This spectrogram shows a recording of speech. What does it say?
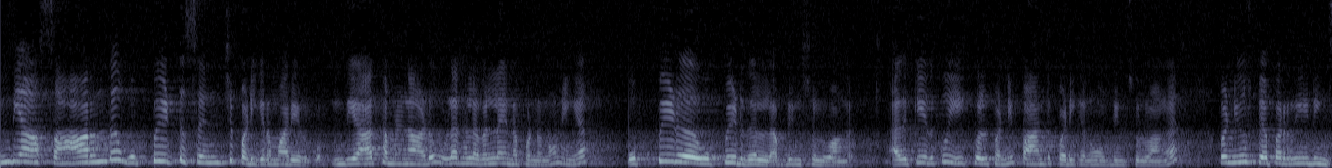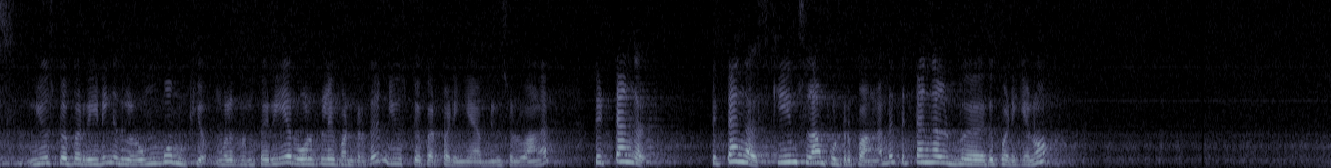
இந்தியா சார்ந்து ஒப்பீட்டு செஞ்சு படிக்கிற மாதிரி இருக்கும். இந்தியா தமிழ்நாடு உலக லெவலில் என்ன பண்ணணும்? நீங்கள் ஒப்பீடு ஒப்பிடுதல் அப்படின்னு சொல்லுவாங்க. அதுக்கு இதுக்கும் ஈக்குவல் பண்ணி பார்த்து படிக்கணும் அப்படின்னு சொல்லுவாங்க. இப்போ news paper readings news paper reading இதில் ரொம்ப முக்கியம். உங்களுக்கு பெரிய ரோல் ப்ளே பண்ணுறது நியூஸ் பேப்பர் படிங்க அப்படின்னு சொல்லுவாங்க. திட்டங்கள். திட்டங்கள் ஸ்கீம்ஸ்லாம் போட்டிருப்பாங்க. அந்த திட்டங்கள் இது படிக்கணும்.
